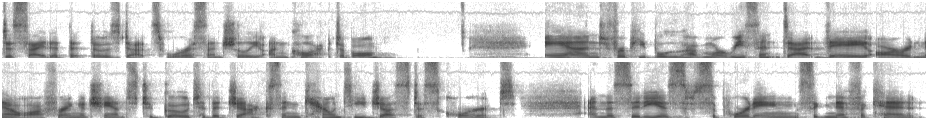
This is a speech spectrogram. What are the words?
decided that those debts were essentially uncollectible. And for people who have more recent debt, they are now offering a chance to go to the Jackson County Justice Court. And the city is supporting significant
